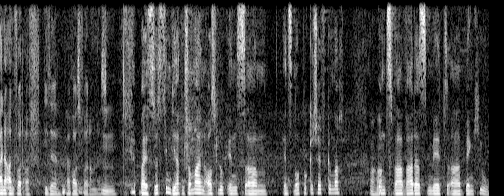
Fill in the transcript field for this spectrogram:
eine Antwort auf diese Herausforderung ist. Mhm. Bei System, die hatten schon mal einen Ausflug ins, ähm, ins Notebook-Geschäft gemacht. Aha. Und zwar war das mit äh, BenQ.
